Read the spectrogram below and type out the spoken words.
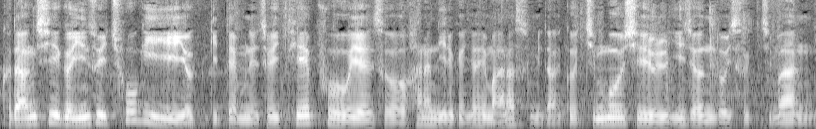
그 당시 그 인수위 초기였기 때문에 저희 TF에서 하는 일이 굉장히 많았습니다. 그 집무실 이전도 있었지만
